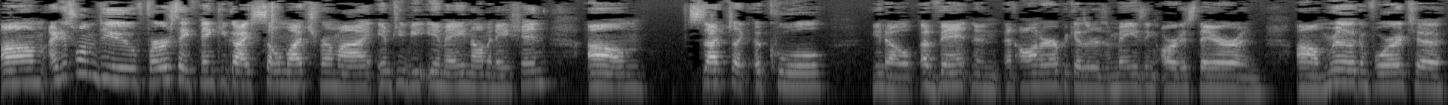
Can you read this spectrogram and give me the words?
Um, I just wanted to first say thank you guys so much for my MTV EMA nomination. Um, such like a cool you know, event and an honor because there's amazing artists there, and um, really looking forward to,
